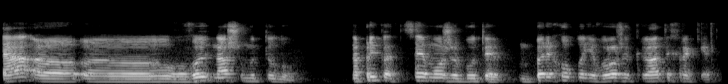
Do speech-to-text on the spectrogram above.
та е, е, в нашому тилу. Наприклад, це може бути перехоплення ворожих крилатих ракет,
